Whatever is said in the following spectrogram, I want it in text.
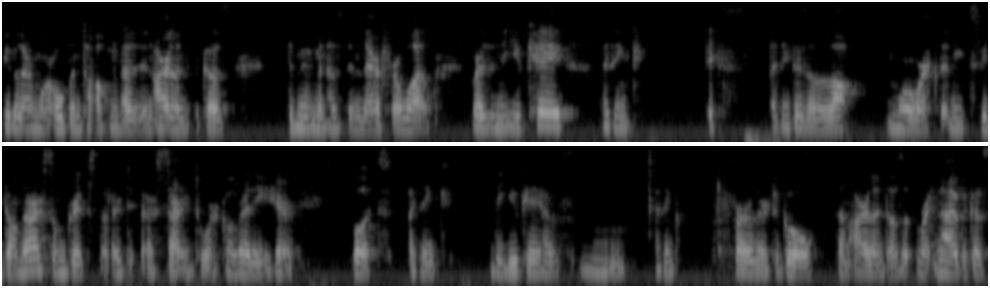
people are more open talking about it in Ireland because the movement has been there for a while. Whereas in the UK, I think it's I think there's a lot more work that needs to be done. There are some groups that are, are starting to work already here, but I think the UK has, mm, I think, further to go than Ireland does it right now because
